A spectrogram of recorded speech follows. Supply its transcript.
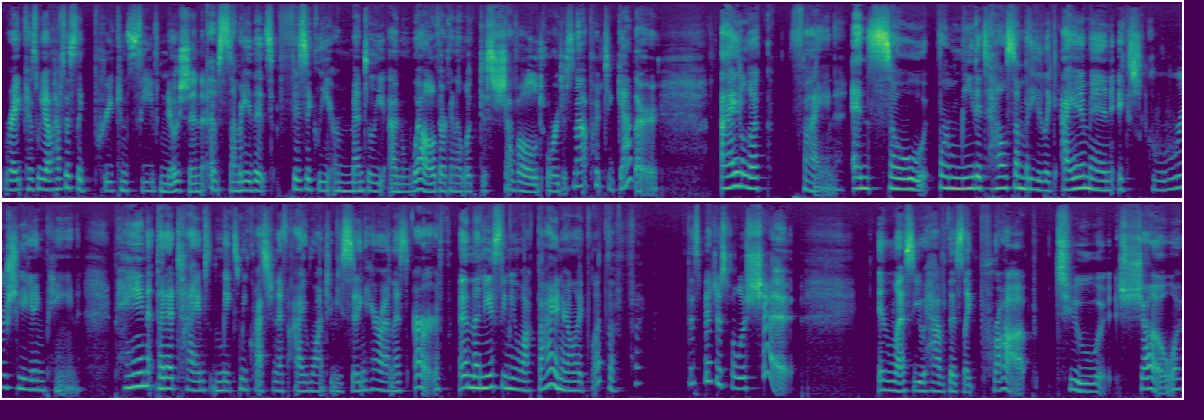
right? Because we all have this like preconceived notion of somebody that's physically or mentally unwell. They're going to look disheveled or just not put together. I look fine. And so for me to tell somebody, like, I am in excruciating pain, pain that at times makes me question if I want to be sitting here on this earth. And then you see me walk by and you're like, what the fuck? This bitch is full of shit. Unless you have this like prop to show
